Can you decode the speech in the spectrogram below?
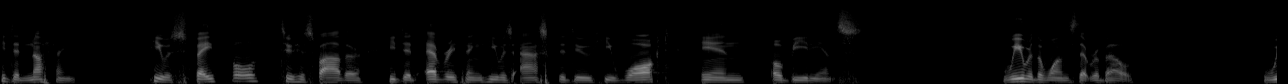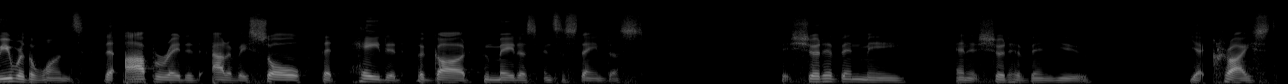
he did nothing. He was faithful to his Father. He did everything he was asked to do. He walked in obedience. We were the ones that rebelled. We were the ones that operated out of a soul that hated the God who made us and sustained us. It should have been me and it should have been you. Yet Christ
